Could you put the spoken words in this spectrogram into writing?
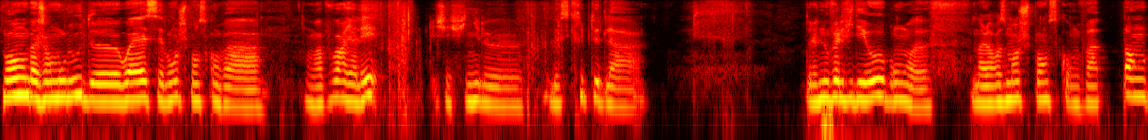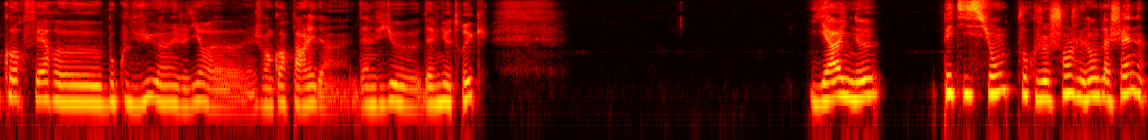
Bon, bah Jean Mouloud, euh, ouais, c'est bon, je pense qu'on va, on va pouvoir y aller. J'ai fini le, script de la, de la nouvelle vidéo. Bon, euh, malheureusement, je pense qu'on va pas encore faire euh, beaucoup de vues. Hein, je veux dire, je vais encore parler d'un vieux, d'un vieux truc. Il y a une pétition pour que je change le nom de la chaîne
